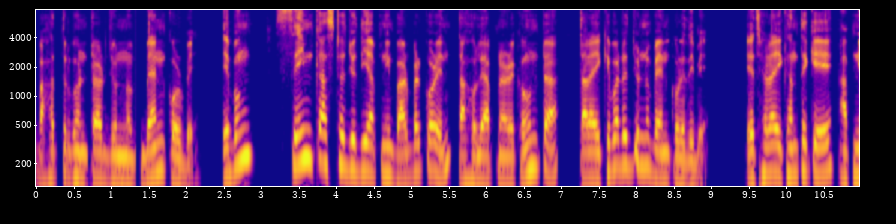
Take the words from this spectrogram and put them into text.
বাহাত্তর ঘণ্টার জন্য ব্যান করবে। এবং সেম কাজটা যদি আপনি বারবার করেন, তাহলে আপনার অ্যাকাউন্টটা তারা একেবারের জন্য ব্যান করে দিবে। এছাড়া এখান থেকে আপনি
